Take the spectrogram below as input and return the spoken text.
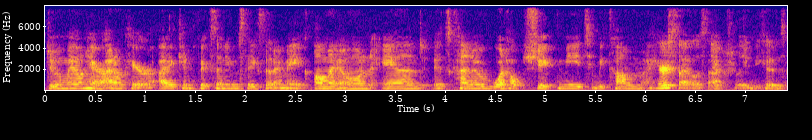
doing my own hair. I don't care. I can fix any mistakes that I make on my own, and it's kind of what helped shape me to become a hairstylist actually because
